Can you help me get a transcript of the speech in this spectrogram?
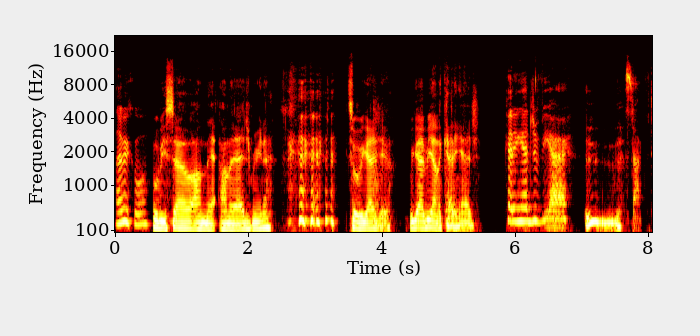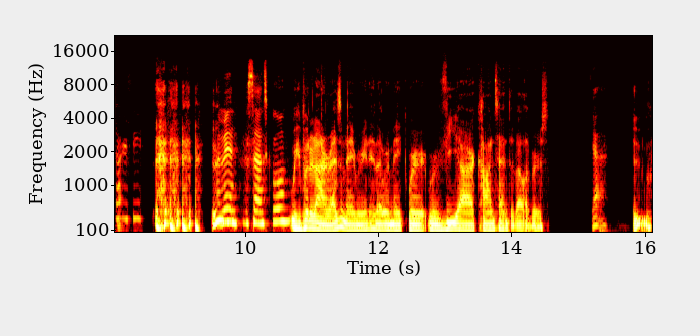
That'd be cool. We'll be so on the on the edge, Marina. That's what we got to do. We got to be on the cutting edge. Cutting edge of VR, Ooh. stock photography. I'm in. That sounds cool. We can put it on our resume, Marina, that we're make we're we're VR content developers. Yeah, Ooh.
